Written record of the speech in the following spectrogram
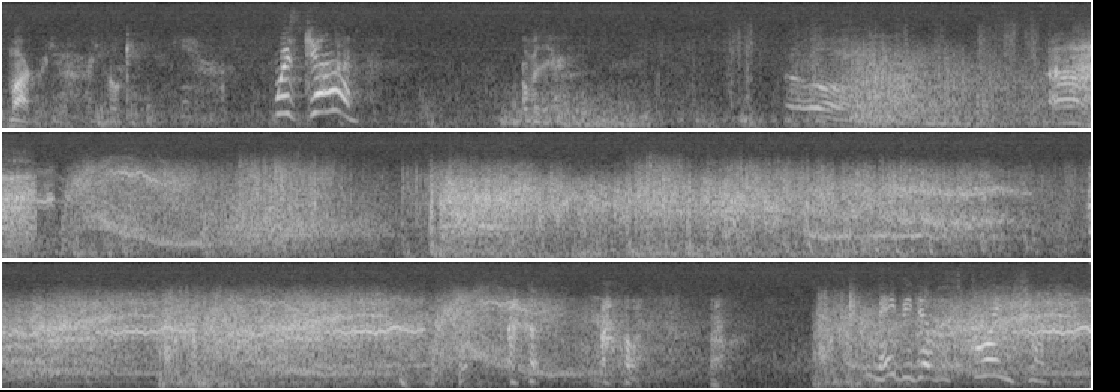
Margaret, are you okay? Where's John? Over there. Maybe they'll destroy each other.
